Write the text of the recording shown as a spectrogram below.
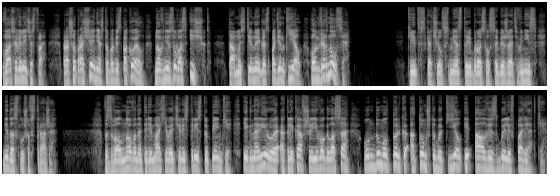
«Ваше Величество! Прошу прощения, что побеспокоил, но внизу вас ищут. Там у стены господин Кьел, он вернулся!» Кит вскочил с места и бросился бежать вниз, не дослушав стража. Взволнованно перемахивая через три ступеньки, игнорируя окликавшие его голоса, он думал только о том, чтобы Кьел и Алвис были в порядке.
